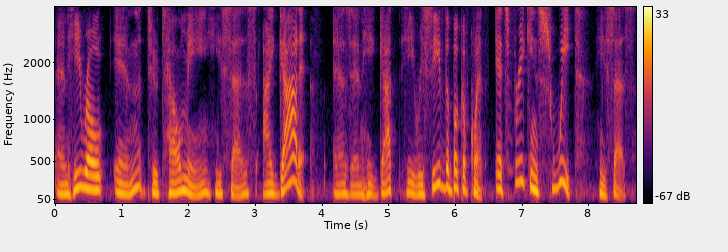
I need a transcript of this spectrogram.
And he wrote in to tell me, he says, I got it. As in, he got, he received the Book of Quint. It's freaking sweet he says.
